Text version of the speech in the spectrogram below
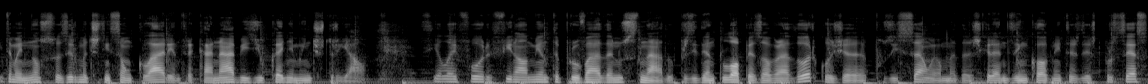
e também de não se fazer uma distinção clara entre a cannabis e o cânhamo industrial. Se a lei for finalmente aprovada no Senado, o presidente López Obrador, cuja posição é uma das grandes incógnitas deste processo,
